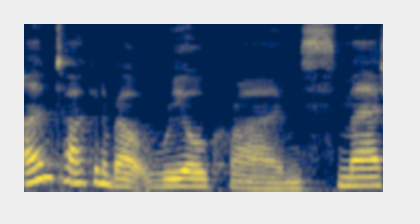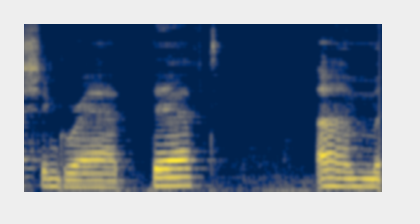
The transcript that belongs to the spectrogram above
I'm talking about real crime, smash and grab, theft, um,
